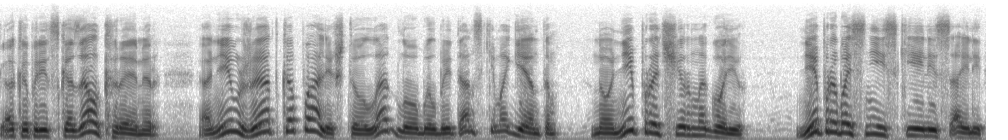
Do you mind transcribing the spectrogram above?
Как и предсказал Кремер, они уже откопали, что Ладлоу был британским агентом, но ни про Черногорию, ни про боснийские леса или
